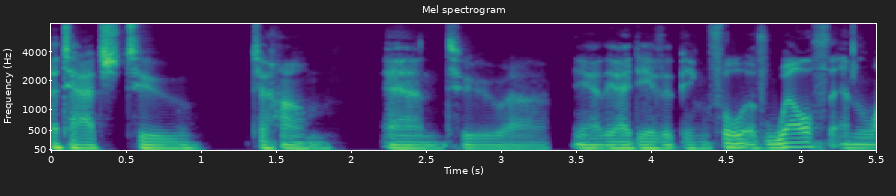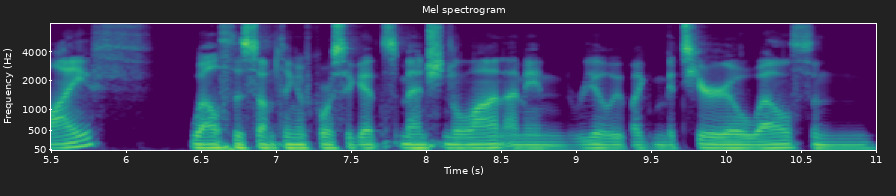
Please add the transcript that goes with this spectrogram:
attached to to home and to uh, yeah the idea of it being full of wealth and life wealth is something, of course, that gets mentioned a lot. I mean, really like material wealth and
